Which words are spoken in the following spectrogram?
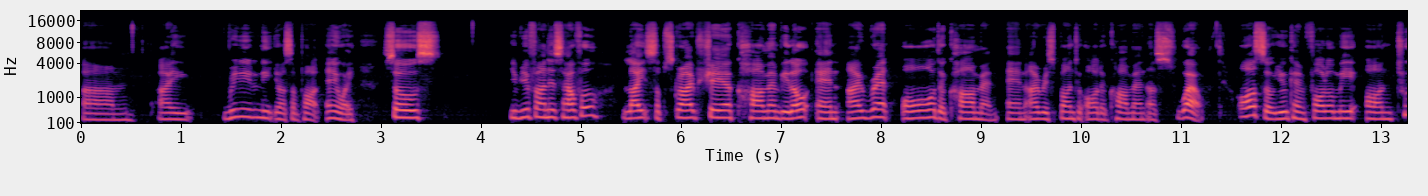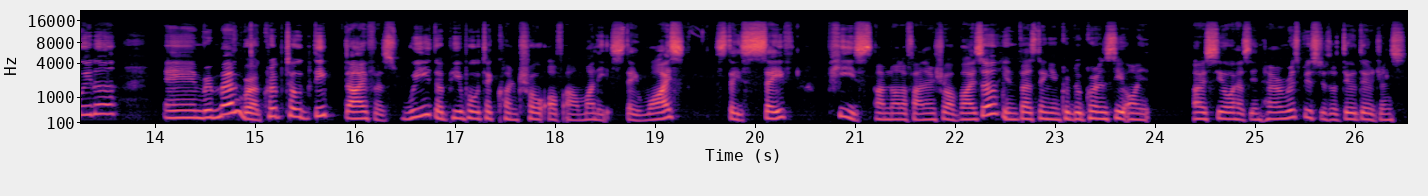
um, I really need your support. Anyway, so if you find this helpful, like, subscribe, share, comment below, and I read all the comment and I respond to all the comment as well. Also, you can follow me on Twitter and remember, crypto deep divers, we the people take control of our money. Stay wise, stay safe, peace. I'm not a financial advisor. Investing in cryptocurrency or ICO has inherent risks Please use due diligence.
